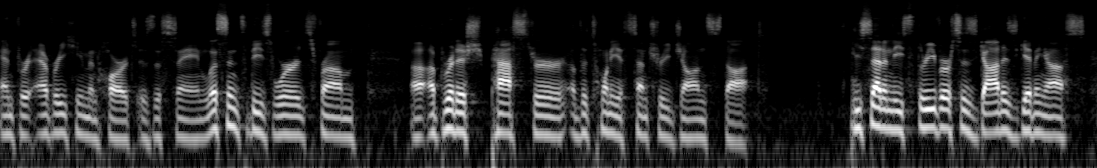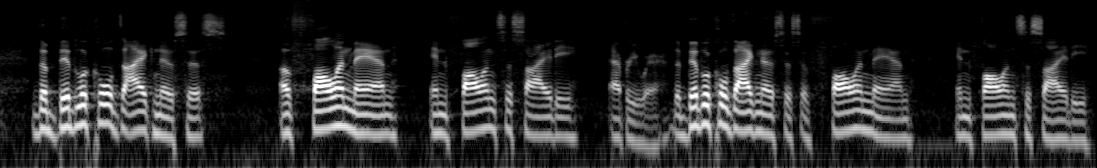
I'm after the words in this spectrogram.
and for every human heart is the same. Listen to these words from uh, a British pastor of the 20th century, John Stott. He said in these three verses, God is giving us the biblical diagnosis of fallen man in fallen society everywhere. The biblical diagnosis of fallen man in fallen society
